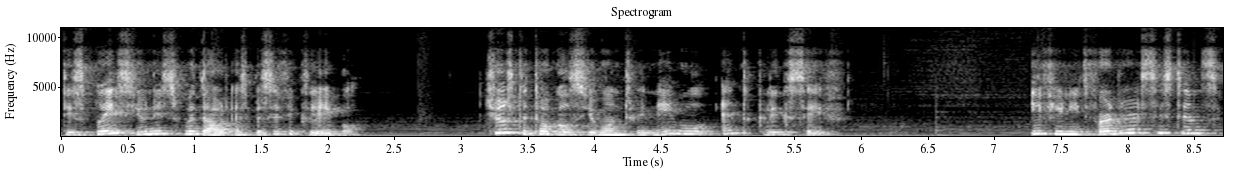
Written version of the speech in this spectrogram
displays units without a specific label. Choose the toggles you want to enable and click Save. If you need further assistance,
